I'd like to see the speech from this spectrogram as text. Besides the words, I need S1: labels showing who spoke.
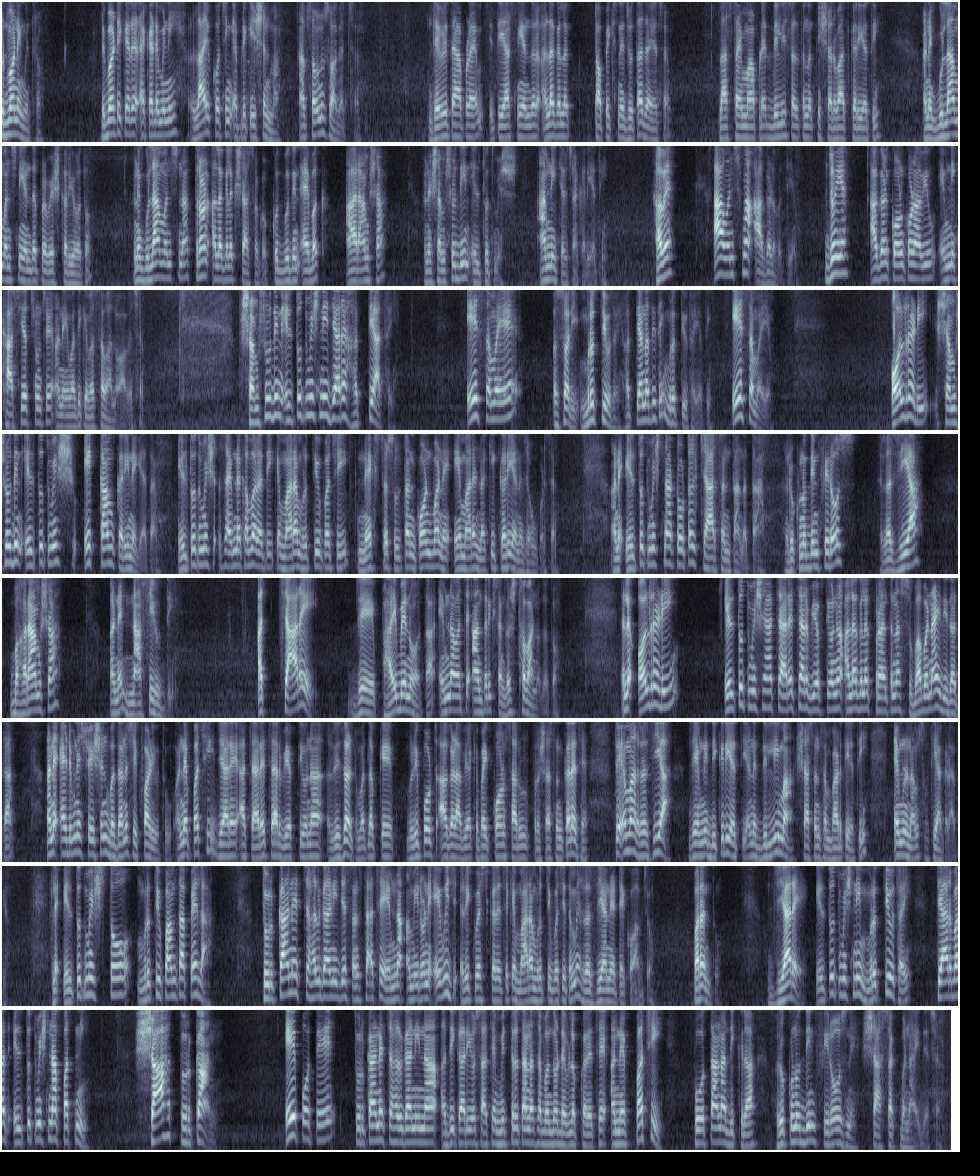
S1: Good morning મિત્રો. Liberty career એકેડેમીની live coaching એપ્લિકેશનમાં આપ સૌનું સ્વાગત છે. જેવી રીતે આપણે ઇતિહાસની અંદર અલગ અલગ ટોપિક્સને જોતા જઈએ છીએ લાસ્ટ ટાઈમમાં આપણે દિલ્હી સલ્તનતની શરૂઆત કરી હતી અને ગુલામ વંશની અંદર પ્રવેશ કર્યો હતો. અને ગુલામ વંશના ત્રણ અલગ અલગ શાસકો, કુતબુદ્દીન ઐબક આરામ શાહ અને શમશુદ્દીન ઇલતુતમિશ, આમની ચર્ચા કરી હતી. હવે આ વંશમાં આગળ વધીએ. જોઈએ આગળ કોણ કોણ આવ્યું, એમની ખાસિયત શું છે અને એમાંથી કેવા સવાલો આવે છે. શમશુદ્દીન ઇલ્તુતમિશની જ્યારે હત્યા થઈ, એ સમયે, સોરી, મૃત્યુ થઈ, હત્યા નથી થઈ, મૃત્યુ થઈ હતી. એ સમયે ઓલરેડી શમશુદ્દીન ઇલ્તુતમિશ એક કામ કરીને ગયા હતા. ઇલ્તુતમિશ સાહેબને ખબર હતી કે મારા મૃત્યુ પછી નેક્સ્ટ સુલતાન કોણ બને એ મારે નક્કી કરી અને જવું પડશે. અને ઇલ્તુતમિશના ટોટલ ચાર સંતાન હતા. રુકનુદ્દીન ફિરોઝ, રઝિયા બહરામ શાહ અને નાસિરુદ્દીન. આ ચારેય જે ભાઈ બહેનો હતા, એમના વચ્ચે આંતરિક સંઘર્ષ થવાનો જ હતો. એટલે ઓલરેડી ઇલ્તુતમિશે આ ચારે ચાર વ્યક્તિઓને અલગ અલગ પ્રાંતના સુબા બનાવી દીધા હતા અને એડમિનિસ્ટ્રેશન બધાને શીખવાડ્યું હતું. અને પછી જ્યારે આ ચારે ચાર વ્યક્તિઓના રિઝલ્ટ મતલબ કે રિપોર્ટ આગળ આવ્યા કે ભાઈ કોણ સારું પ્રશાસન કરે છે, તો એમાં રઝિયા, જે એમની દીકરી હતી અને દિલ્હીમાં શાસન સંભાળતી હતી, એમનું નામ સૌથી આગળ આવ્યું. એટલે ઇલ્તુતમિશ તો મૃત્યુ પામતા પહેલાં તુર્કાને ચહલગાની જે સંસ્થા છે, એમના અમીરોને એવી જ રિક્વેસ્ટ કરે છે કે મારા મૃત્યુ પછી તમે રઝિયાને ટેકો આપજો. પરંતુ જ્યારે ઇલ્તુતમિશની મૃત્યુ થઈ, ત્યારબાદ ઇલ્તુતમિશના પત્ની શાહ તુર્કાન એ પોતે તુર્કાને ચહલગાનીના અધિકારીઓ સાથે મિત્રતાના સંબંધો ડેવલપ કરે છે અને પછી પોતાના દીકરા રુકનુદ્દીન ફિરોઝને શાસક બનાવી દે છે.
